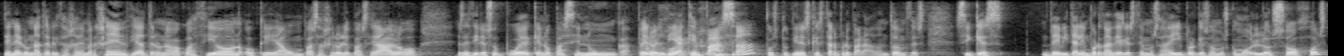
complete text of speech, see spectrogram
tener un aterrizaje de emergencia, tener una evacuación o que a un pasajero le pase algo. Es decir, eso puede que no pase nunca, pero el día que pasa, pues tú tienes que estar preparado. Entonces, sí que es de vital importancia que estemos ahí porque somos como los ojos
